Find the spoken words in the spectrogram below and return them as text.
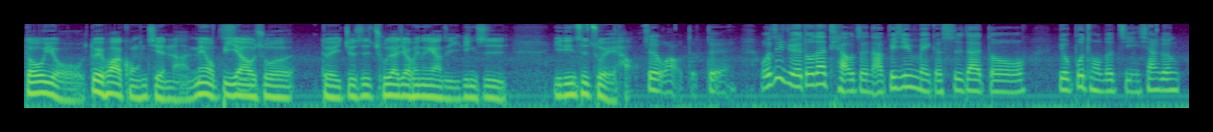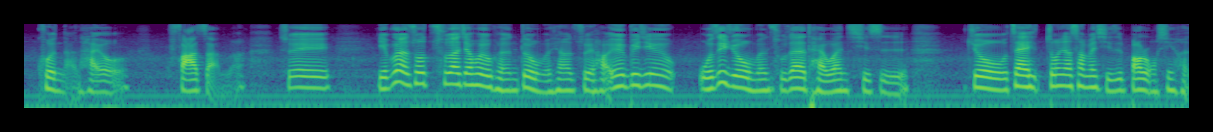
都有对话空间啦，没有必要说对，就是初代教会那个样子，一定是一定是最好最好的。对，我自己觉得都在调整啊，毕竟每个时代都有不同的景象跟困难，还有发展嘛，所以。也不能说初代教会有可能对我们现在最好，因为毕竟我自己觉得我们处在台湾，其实就在宗教上面其实包容性很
